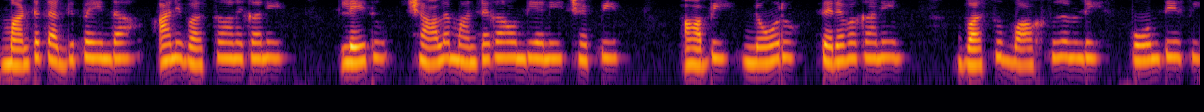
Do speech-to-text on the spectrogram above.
మంట తగ్గిపోయిందా? అని వసు అనగానే లేదు చాలా మంటగా ఉంది అని చెప్పి అభి నోరు తెరవగానే వసు బాక్సుల నుండి స్పూన్ తీసి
